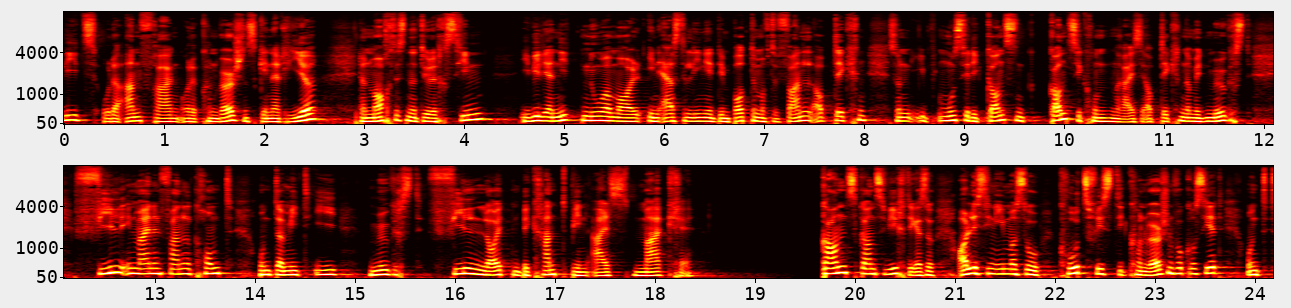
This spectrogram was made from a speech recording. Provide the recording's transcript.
Leads oder Anfragen oder Conversions generiere, dann macht es natürlich Sinn, ich will ja nicht nur mal in erster Linie den Bottom of the Funnel abdecken, sondern ich muss ja die ganzen, ganze Kundenreise abdecken, damit möglichst viel in meinen Funnel kommt und damit ich möglichst vielen Leuten bekannt bin als Marke ganz, ganz wichtig. Also alle sind immer so kurzfristig Conversion fokussiert und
